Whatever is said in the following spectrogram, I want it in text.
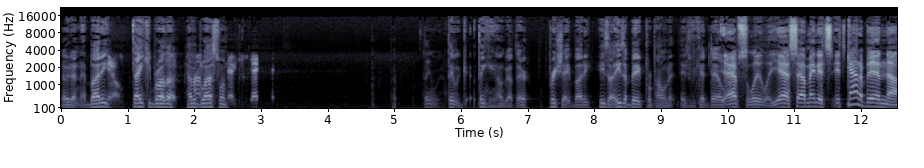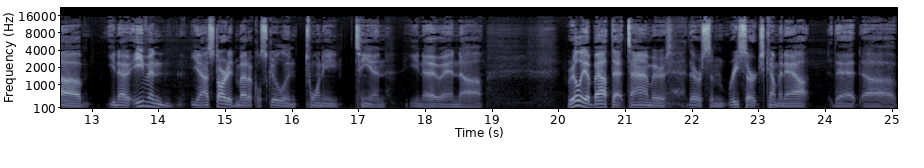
no, he doesn't, buddy. You know, thank you, brother. Look, Have a I'm blessed one. I think, think, think he hung up there appreciate buddy he's a he's a big proponent as you can tell yeah, absolutely yes i mean it's it's kind of been uh, you know, even you know, I started medical school in 2010. You know, and uh, really about that time, there was, there was some research coming out that uh,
